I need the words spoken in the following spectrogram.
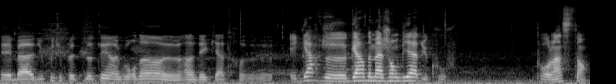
Et bah, du coup, tu peux te noter un gourdin, euh, un des 4. Et garde, garde ma jambia, du coup. Pour l'instant.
